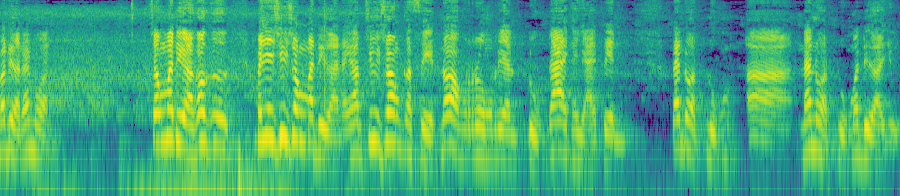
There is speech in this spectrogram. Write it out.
มาเดือด้านหนวด ช่องมาเดื่อก็คือไม่ใช่ชื่อช่องมาเดื่อนะครับ ชื่อช่องเกษตรนอกโรงเรียนปลูกได้ขยายเป็นด้านหนวดปลูกอ่าด้านหนวดปลูกมะเดื่ออยู่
